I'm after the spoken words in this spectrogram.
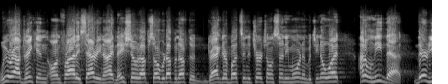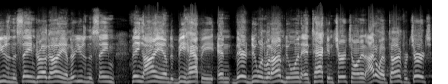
we were out drinking on Friday, Saturday night, and they showed up sobered up enough to drag their butts into church on Sunday morning. But you know what? I don't need that. They're using the same drug I am. They're using the same thing I am to be happy, and they're doing what I'm doing and tacking church on it. I don't have time for church.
